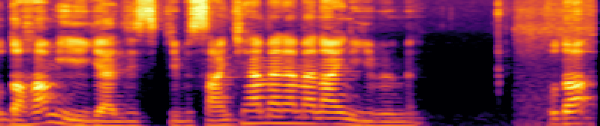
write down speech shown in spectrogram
bu daha mı iyi geldi gibi? Sanki hemen hemen aynı gibi mi? Bu da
